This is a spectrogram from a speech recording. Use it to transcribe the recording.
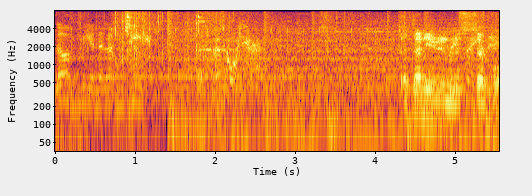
Love me an LMG. Let's go here. That's not even in the circle.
